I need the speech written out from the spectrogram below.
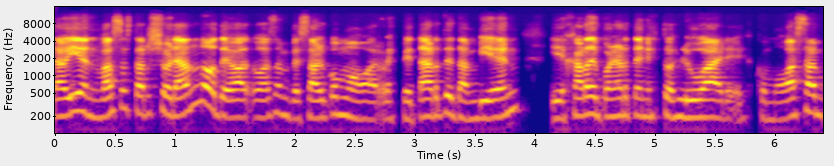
está bien, vas a estar llorando o te vas a empezar como a respetarte también y dejar de ponerte en estos lugares, como vas a,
